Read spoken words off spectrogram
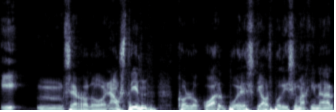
Y Mm, se rodó en Austin, con lo cual pues ya os podéis imaginar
